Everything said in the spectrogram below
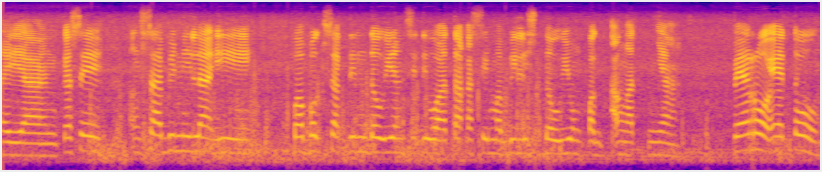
Ayan. Kasi ang sabi nila i babagsak din daw yan si Diwata kasi mabilis daw yung pag-angat niya. Pero eto,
